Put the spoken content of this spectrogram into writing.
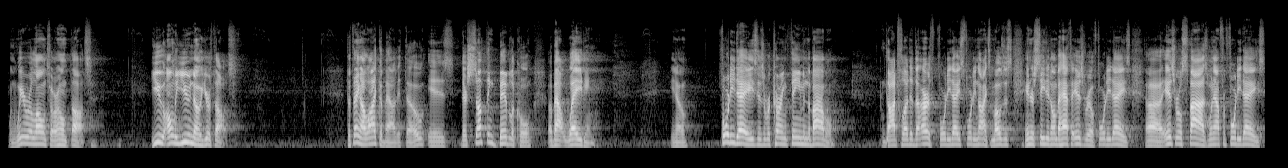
When we are alone to our own thoughts, you, only you know your thoughts. The thing I like about it, though, is there's something biblical about waiting. You know, 40 days is a recurring theme in the Bible. God flooded the earth 40 days, 40 nights. Moses interceded on behalf of Israel 40 days. Uh, Israel's spies went out for 40 days.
